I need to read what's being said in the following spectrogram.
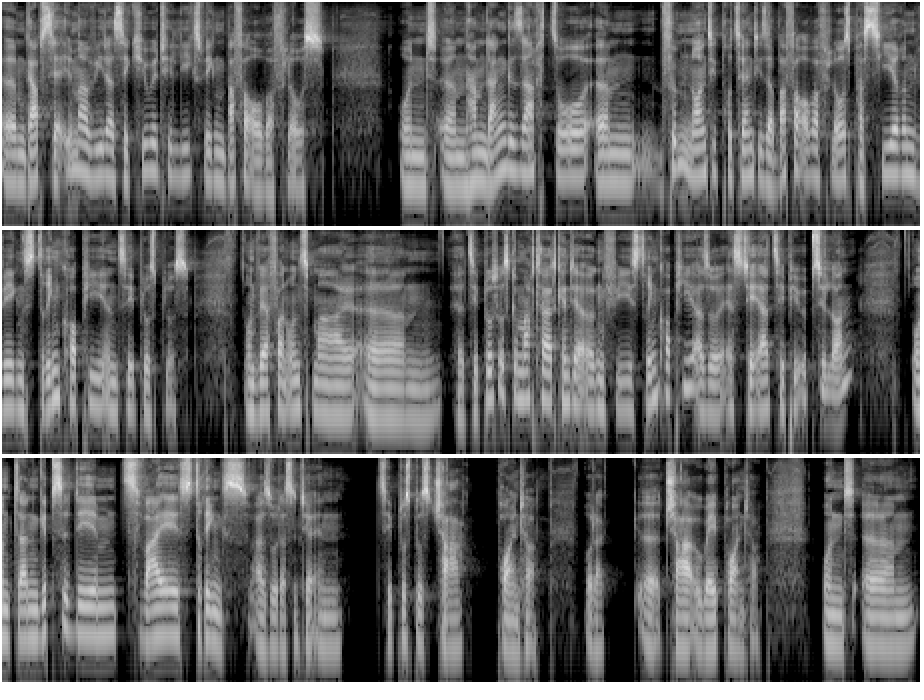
ähm, gab es ja immer wieder Security Leaks wegen Buffer Overflows. Und ähm, haben dann gesagt, so ähm, 95 Prozent dieser Buffer-Overflows passieren wegen String-Copy in C++. Und wer von uns mal ähm, C++ gemacht hat, kennt ja irgendwie String-Copy, also strcpy. Und dann gibst du dem zwei Strings, also das sind ja in C++ Char-Pointer oder äh, Char-Array-Pointer. Und ähm,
